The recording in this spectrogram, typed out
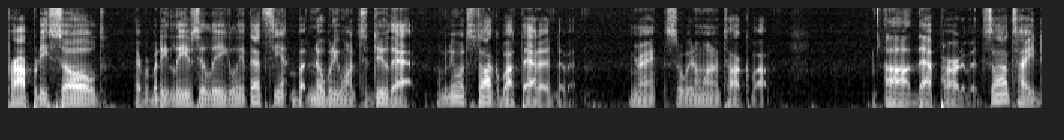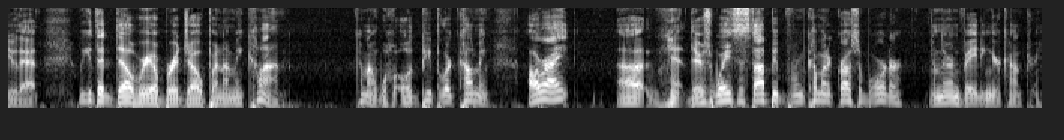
property sold, everybody leaves illegally. That's the end, but nobody wants to do that. Nobody wants to talk about that end of it, right? So we don't want to talk about uh, that part of it. So that's how you do that. We get the Del Rio Bridge open. I mean, come on, come on. People are coming. All right, uh, there's ways to stop people from coming across the border, and they're invading your country.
